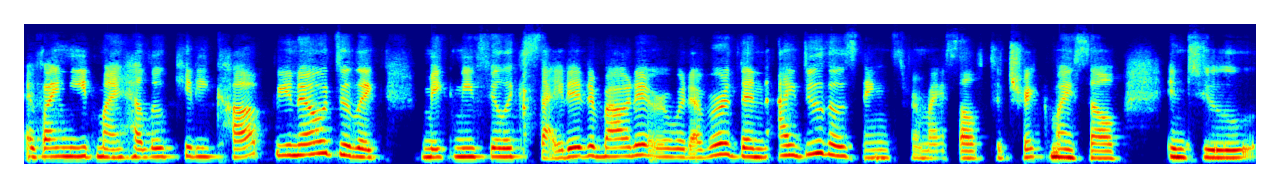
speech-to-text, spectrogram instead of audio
if I need my Hello Kitty cup, you know, to like make me feel excited about it or whatever, then I do those things for myself to trick myself into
